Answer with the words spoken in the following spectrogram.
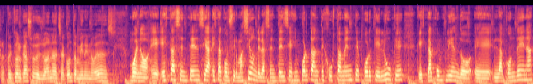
Respecto al caso de Joana Chacón, ¿también hay novedades? Bueno, eh, esta sentencia, esta confirmación de la sentencia es importante justamente porque Luque, que está cumpliendo eh, la condena,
